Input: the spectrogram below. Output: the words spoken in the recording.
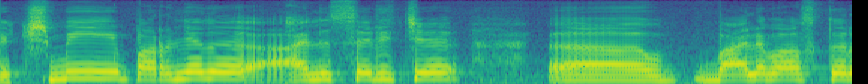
ലക്ഷ്മി പറഞ്ഞത് അനുസരിച്ച് ബാലഭാസ്കർ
